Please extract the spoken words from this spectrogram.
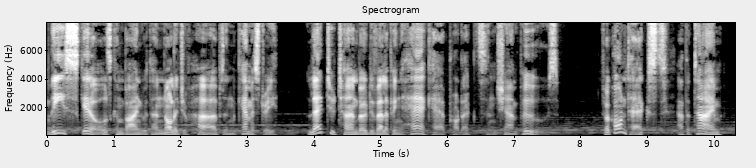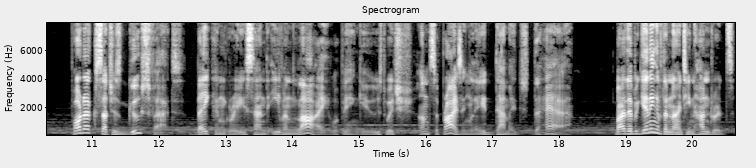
These skills, combined with her knowledge of herbs and chemistry, led to Turnbo developing hair care products and shampoos. For context, at the time, products such as goose fat, bacon grease, and even lye were being used, which unsurprisingly damaged the hair. By the beginning of the 1900s,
